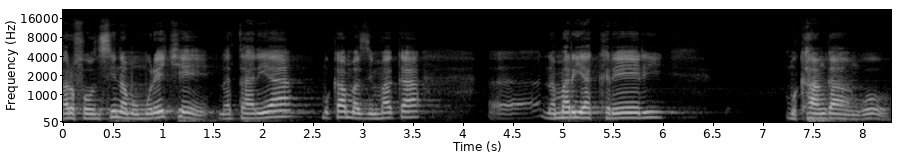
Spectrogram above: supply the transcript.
alfonsina mumureke nataliya mukamazimpaka eh, na mariya mukangango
